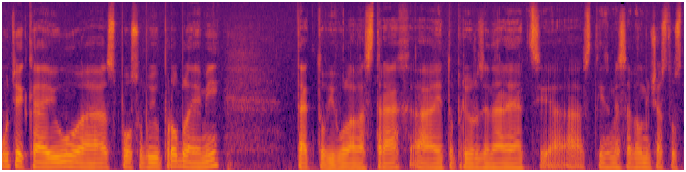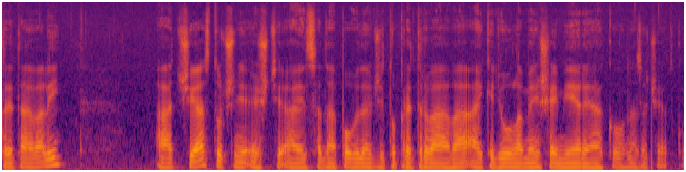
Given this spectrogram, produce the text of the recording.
utekajú a spôsobujú problémy, tak to vyvoláva strach a je to prirodzená reakcia. A s tým sme sa veľmi často stretávali a čiastočne ešte aj sa dá povedať, že to pretrváva, aj keď vo oveľa menšej miere ako na začiatku.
